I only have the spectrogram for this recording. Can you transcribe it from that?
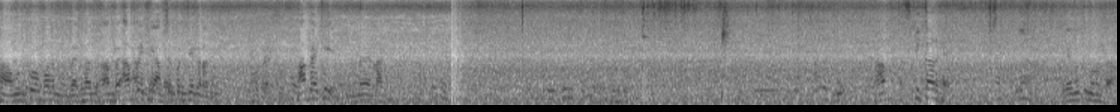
हाँ उनको बोल बैठा आप बैठिए आपसे परिचय करा देंगे। आप बैठिए। मैं ला आप स्पीकर है। रेवती मोहन दास।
